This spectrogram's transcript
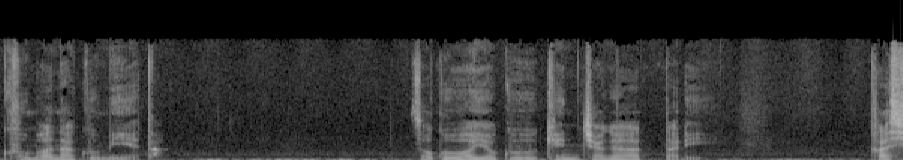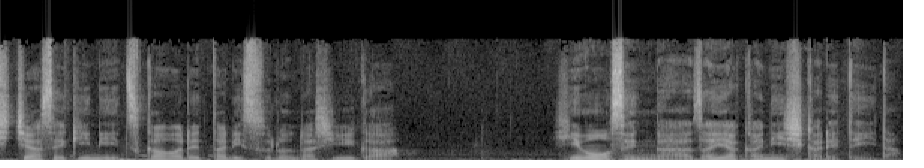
くまなく見えた。そこはよく賢茶があったり、菓子茶席に使われたりするらしいが、紐線が鮮やかに敷かれていた。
